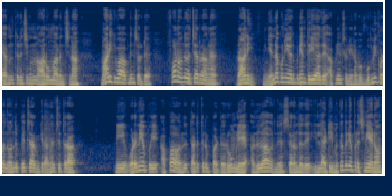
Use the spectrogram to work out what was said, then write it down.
யாருன்னு தெரிஞ்சுக்கணும்னு ஆர்வமாக இருந்துச்சுன்னா மாடிக்கு வா அப்படின்னு சொல்லிட்டு ஃபோனை வந்து வச்சிடுறாங்க. ராணி நீங்கள் என்ன பண்ணி எது பண்ணியும் தெரியாது அப்படின்னு சொல்லி நம்ம பொம்மி குழந்தை வந்து பேச்ச ஆரம்பிக்கிறாங்க. சித்ரா நீ உடனே போய் அப்பா வந்து தடுத்து நிப்பாட்டு ரூம்லேயே அதுதான் வந்து சிறந்தது. இல்லாட்டி மிகப்பெரிய பிரச்சனையாயிடும்.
